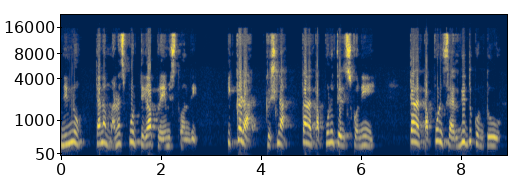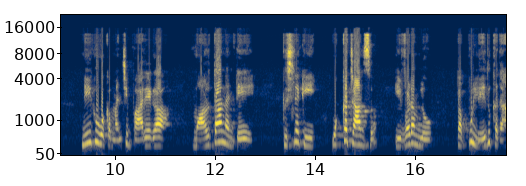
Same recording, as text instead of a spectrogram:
నిన్ను తన మనస్ఫూర్తిగా ప్రేమిస్తోంది. ఇక్కడ కృష్ణ తన తప్పును తెలుసుకొని తన తప్పును సరిదిద్దుకుంటూ నీకు ఒక మంచి భార్యగా మారుతానంటే కృష్ణకి ఒక్క ఛాన్స్ ఇవ్వడంలో తప్పు లేదు కదా?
